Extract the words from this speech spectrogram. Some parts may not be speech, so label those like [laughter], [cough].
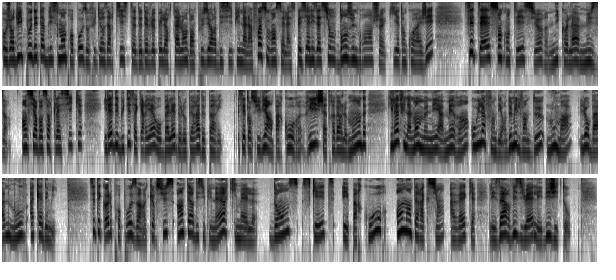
Aujourd'hui, peu d'établissements proposent aux futurs artistes de développer leur talent dans plusieurs disciplines à la fois. Souvent, c'est la spécialisation dans une branche qui est encouragée. C'était sans compter sur Nicolas Musin. Ancien danseur classique, il a débuté sa carrière au ballet de l'Opéra de Paris. C'est en suivi un parcours riche à travers le monde qu'il a finalement mené à Mérin où il a fondé en 2022 l'UMA, l'Urban Move Academy. Cette école propose un cursus interdisciplinaire qui mêle danse, skate et parcours en interaction avec les arts visuels et digitaux.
